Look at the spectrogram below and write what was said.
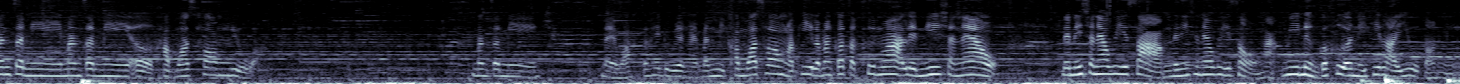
มันจะมีมันจะมีเออคำว่าช่องอยู่อะ มันจะมีไหนวะ จะให้ดูยังไง มันมีคำว่าช่องอะพี่ แล้วมันก็จะขึ้นว่า r e n n y Channel r e n n y Channel V3 r e n n y Channel V2 อะ V1 ก็คืออันนี้ที่ไลฟ์อยู่ตอนนี้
